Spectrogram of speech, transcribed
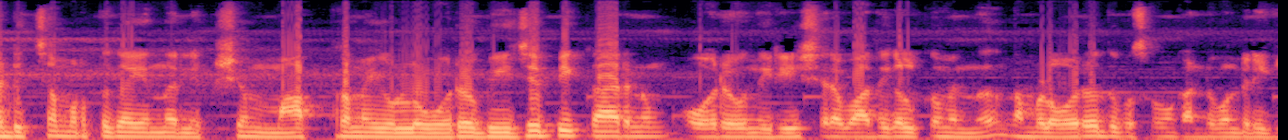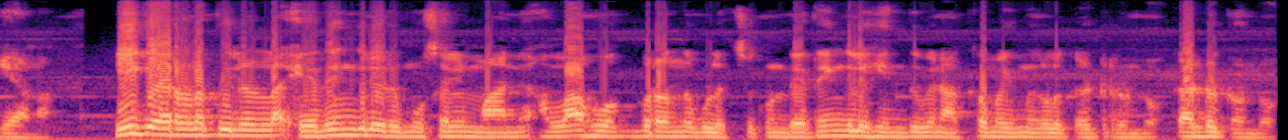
അടിച്ചമർത്തുക എന്ന ലക്ഷ്യം മാത്രമേ ഉള്ളൂ ഓരോ ബി ജെ പിക്കാരനും ഓരോ നിരീശ്വരവാദികൾക്കും എന്ന് നമ്മൾ ഓരോ ദിവസവും കണ്ടുകൊണ്ടിരിക്കുകയാണ്. ഈ കേരളത്തിലുള്ള ഏതെങ്കിലും ഒരു മുസൽമാൻ അള്ളാഹു അക്ബർ എന്ന് വിളിച്ചുകൊണ്ട് ഏതെങ്കിലും ഹിന്ദുവിനെ ആക്രമിക്കുന്നത് കേട്ടിട്ടുണ്ടോ? കണ്ടിട്ടുണ്ടോ?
